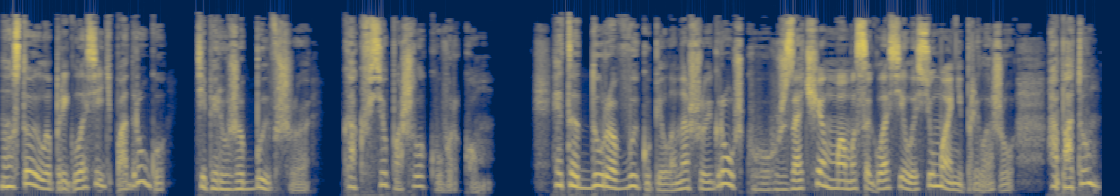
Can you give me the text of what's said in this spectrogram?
но стоило пригласить подругу, теперь уже бывшую, как все пошло кувырком. Эта дура выкупила нашу игрушку, уж зачем мама согласилась, ума не приложу. А потом...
